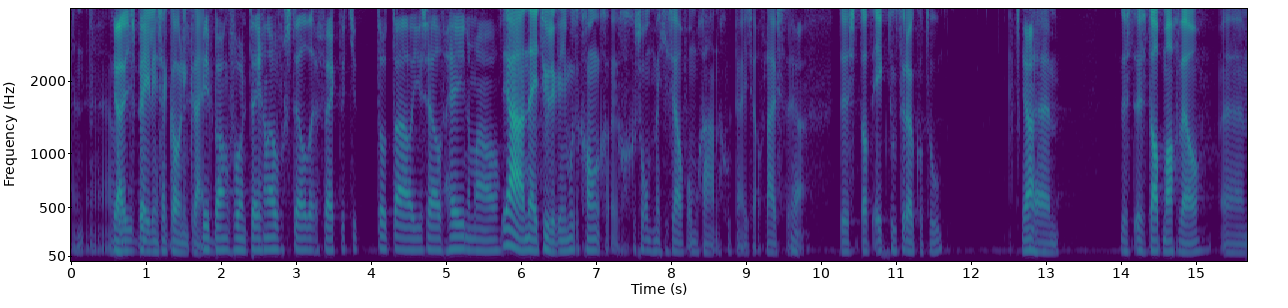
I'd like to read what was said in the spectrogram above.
en eh, Ja, te spelen in zijn koninkrijk. ben je bang voor een tegenovergestelde effect? Dat je totaal jezelf helemaal... Ja, nee, tuurlijk. En je moet ook gewoon ge- gezond met jezelf omgaan, goed naar jezelf luisteren. Ja. Dus dat ik doet er ook al toe. ja. Ehm, dus, dus dat mag wel. Ehm,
